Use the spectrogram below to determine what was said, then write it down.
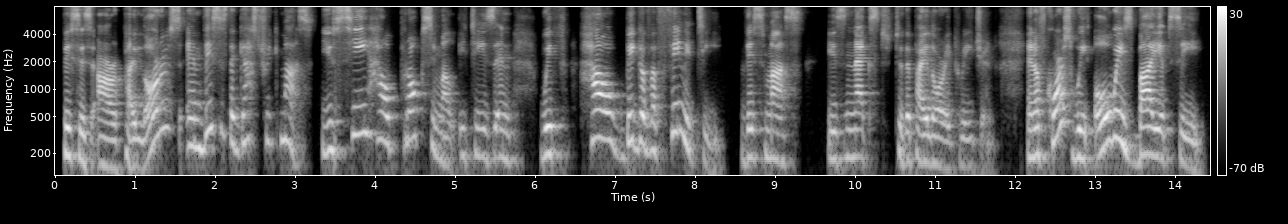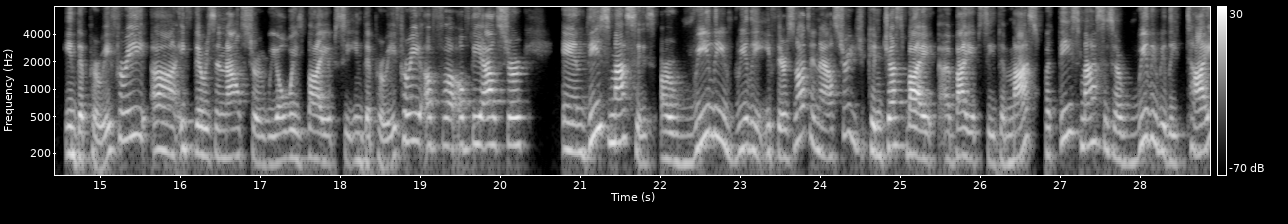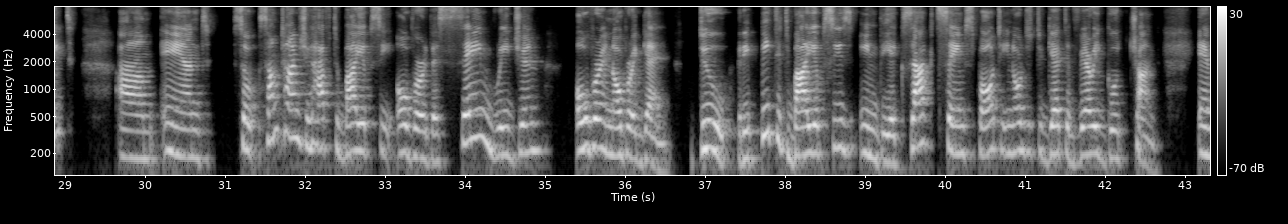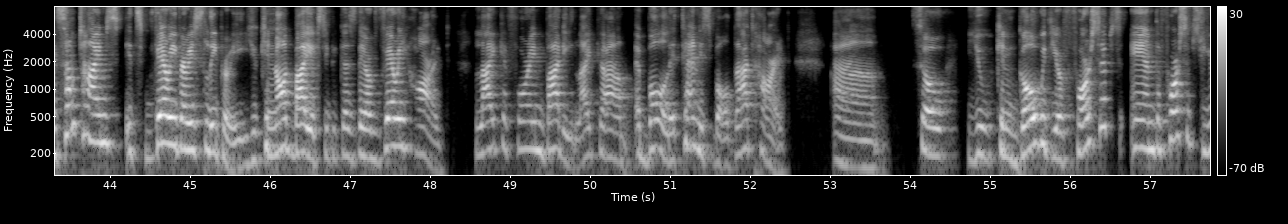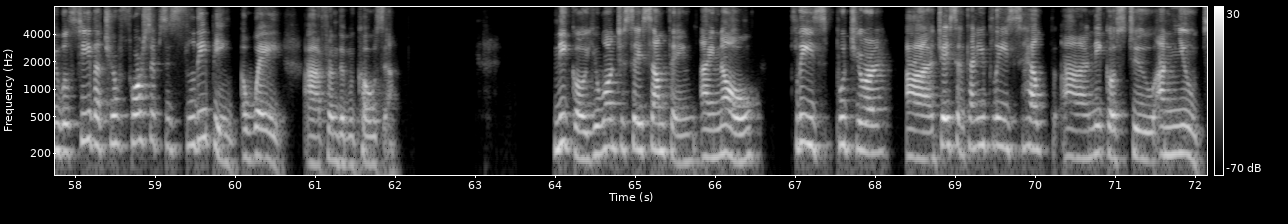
This is our pylorus, and this is the gastric mass. You see how proximal it is and with how big of affinity this mass is next to the pyloric region. And of course, we always biopsy in the periphery. Uh, if there is an ulcer, we always biopsy in the periphery of, uh, of the ulcer. And these masses are really, really, if there's not an ulcer, you can just by, uh, biopsy the mass, but these masses are really, really tight. Um, and so sometimes you have to biopsy over the same region over and over again do repeated biopsies in the exact same spot in order to get a very good chunk. And sometimes it's very, very slippery. You cannot biopsy because they are very hard, like a foreign body, like um, a ball, a tennis ball, that hard. Um, so you can go with your forceps, and the forceps, you will see that your forceps is slipping away uh, from the mucosa. Nico, you want to say something? I know please put your, uh, Jason, can you please help uh, Nikos to unmute?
